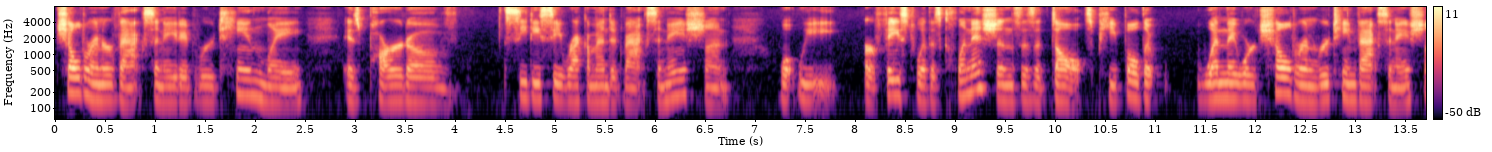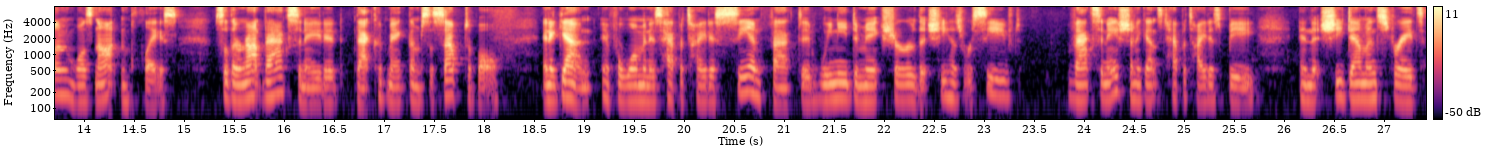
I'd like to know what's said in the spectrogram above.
children are vaccinated routinely as part of CDC recommended vaccination, what we are faced with as clinicians, as adults, people that when they were children, routine vaccination was not in place. So they're not vaccinated. That could make them susceptible. And again, if a woman is hepatitis C infected, we need to make sure that she has received vaccination against hepatitis B and that she demonstrates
